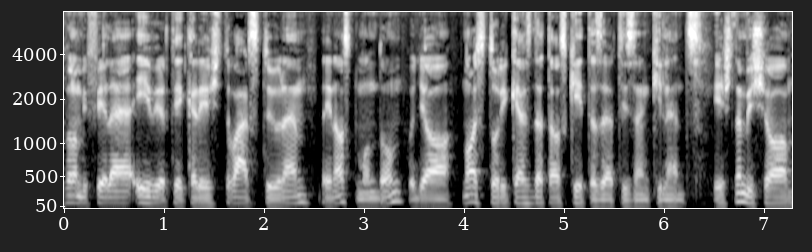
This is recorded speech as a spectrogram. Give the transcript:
Valamiféle évértékelést vársz tőlem, de én azt mondom, hogy a nagy sztori kezdete az 2019, és nem is a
